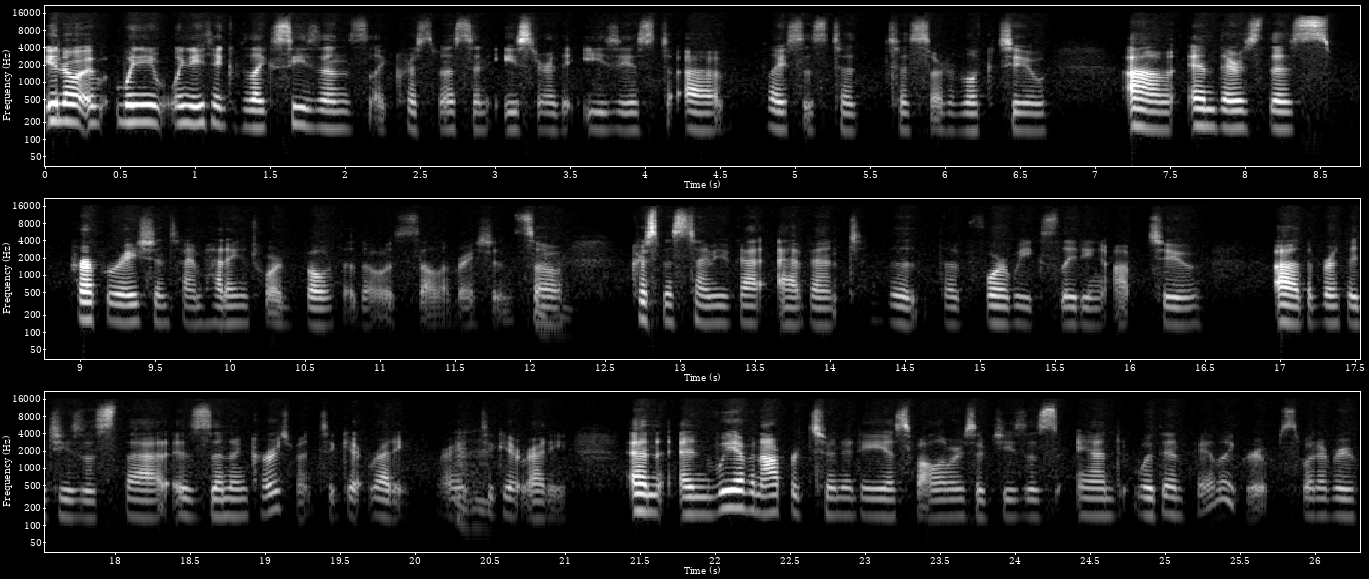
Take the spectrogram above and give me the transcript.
you know, when you when you think of like seasons like Christmas and Easter are the easiest uh, places to, to sort of look to. Um, and there's this preparation time heading toward both of those celebrations. So Mhm. Christmas time you've got Advent, the, the four weeks leading up to uh, the birth of Jesus that is an encouragement to get ready, right? Mhm. To get ready. And and we have an opportunity as followers of Jesus and within family groups, whatever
